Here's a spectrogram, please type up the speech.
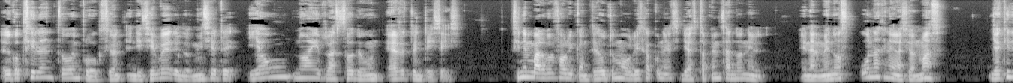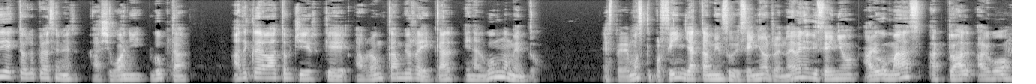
El Godzilla entró en producción en diciembre del 2007 y aún no hay rastro de un R36. Sin embargo, el fabricante de automóviles japonés ya está pensando en, el, en al menos una generación más, ya que el director de operaciones Ashwani Gupta ha declarado a Top Gear que habrá un cambio radical en algún momento. Esperemos que por fin ya cambien su diseño, renueven el diseño, algo más actual, algo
